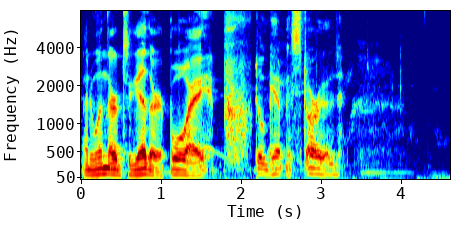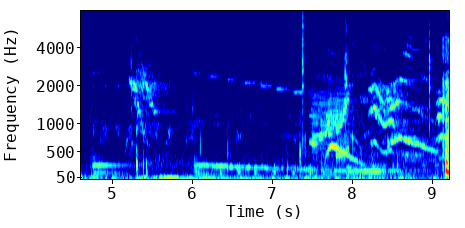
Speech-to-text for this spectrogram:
And when they're together, boy, don't get me started.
